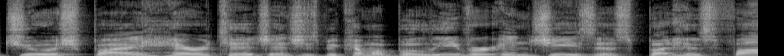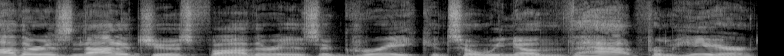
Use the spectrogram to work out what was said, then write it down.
Jewish by heritage and she's become a believer in Jesus, but his father is not a Jew, his father is a Greek. And so we know that from here.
